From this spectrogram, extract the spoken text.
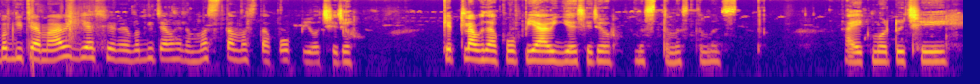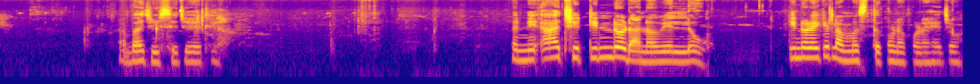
બગીચામાં આવી ગયા છે અને બગીચામાં છે ને મસ્ત મસ્ત પોપીઓ છે, જો. કેટલા બધા પોપી આવી ગયા છે, જો. મસ્ત મસ્ત મસ્ત. આ એક મોટું છે. આ બાજુ છે, જો એટલે. અને આ છે ટિંડોડાનો વેલો ટિંડોડા કેટલા મસ્ત કોણે કોણા હે જો.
